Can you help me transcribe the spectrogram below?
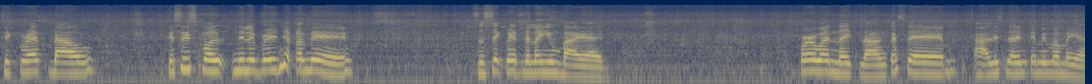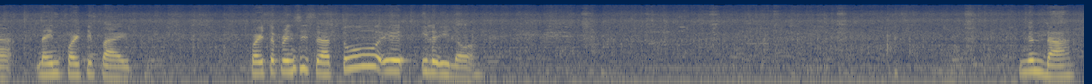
Secret daw. Kasi niliver niya kami eh. So, secret na lang yung bayad. For one night lang. Kasi, alis na rin kami mamaya. 9.45. Puerto Princesa to Iloilo. Ang Ganda.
